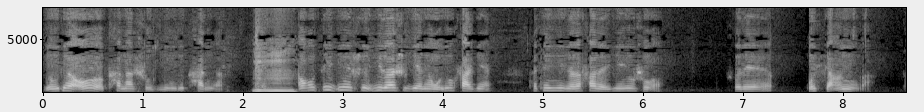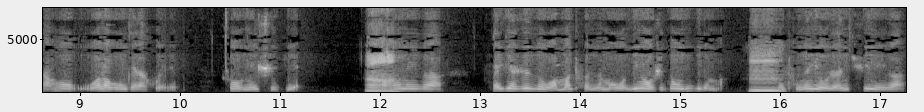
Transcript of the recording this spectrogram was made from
有一天偶尔看他手机，我就看见了。嗯。然后最近是一段时间呢，我又发现。他天天给他发短信又说，说的我想你了，然后我老公给他回的，说我没时间，然后那个前些日子我们屯子嘛，我因为我是种地的嘛，嗯，我屯子有人去那个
